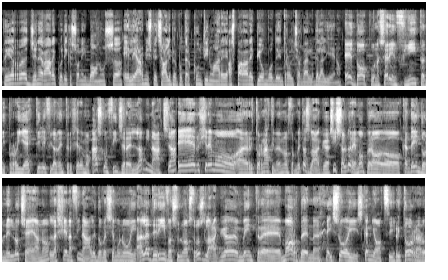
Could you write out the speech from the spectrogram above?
per generare quelli che sono i bonus e le armi speciali per poter continuare a sparare piombo dentro il cervello dell'alieno. E dopo una serie infinita di proiettili, finalmente riusciremo a sconfiggere la minaccia e riusciremo, a, ritornati nel nostro Metaslug, ci salveremo però cadendo nell'oceano, la scena finale dove siamo noi alla deriva sul nostro slug, mentre Morden e i suoi scagnozzi ritornano,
